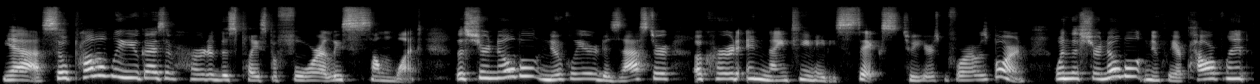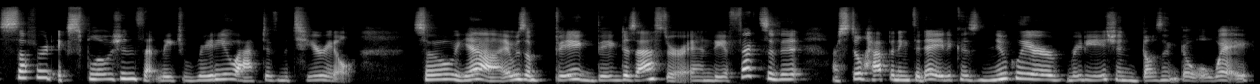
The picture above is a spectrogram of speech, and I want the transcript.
Yeah, so probably you guys have heard of this place before, at least somewhat. The Chernobyl nuclear disaster occurred in 1986, two years before I was born, when the Chernobyl nuclear power plant suffered explosions that leaked radioactive material. So yeah, it was a big, big disaster, and the effects of it are still happening today because nuclear radiation doesn't go away.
